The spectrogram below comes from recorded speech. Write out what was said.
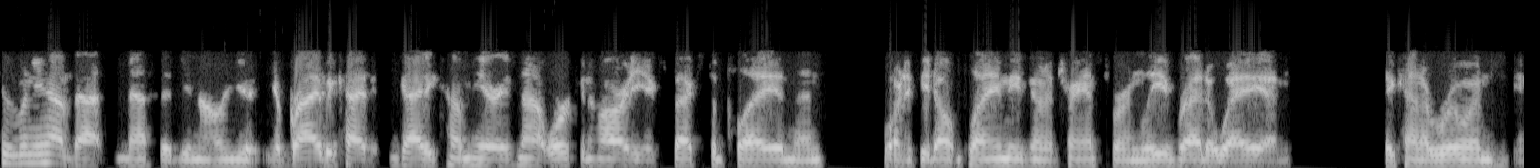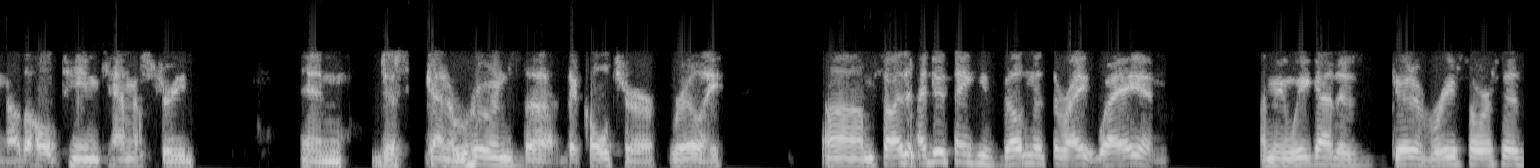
when you have that method, you know, you you bribe a guy, guy to come here. He's not working hard. He expects to play, and then what if you don't play him? He's going to transfer and leave right away, and it kind of ruins you know the whole team chemistry, and just kind of ruins the the culture really. Um, so I, I do think he's building it the right way, and I mean we got as good of resources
